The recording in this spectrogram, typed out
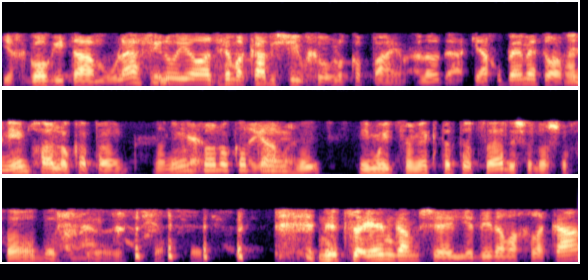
יחגוג איתם, אולי אפילו יהיו אוהדי מכבי שימחאו לו כפיים, אני לא יודע, כי אנחנו באמת אוהבים. אני אמחא לו כפיים, אני אמחא לו כפיים. אם הוא יצמק את התוצאה לשלוש אחד, אז... נציין גם שידיד המחלקה,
